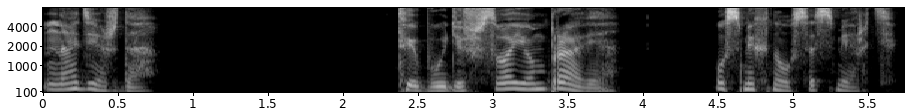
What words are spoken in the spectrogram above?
надежда. «Ты будешь в своем праве», — усмехнулся смерть.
